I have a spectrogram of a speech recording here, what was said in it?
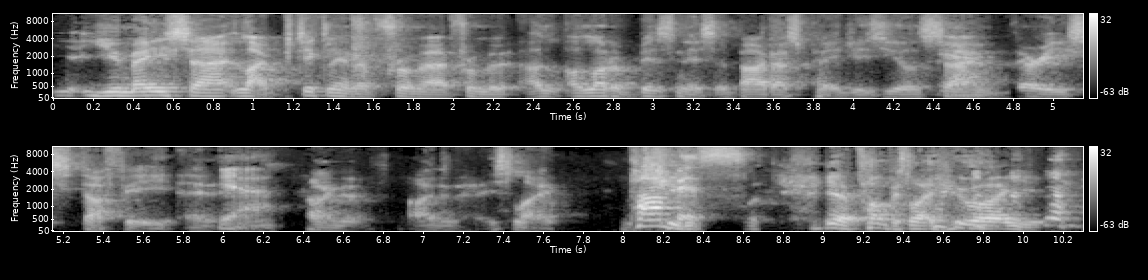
You, you, may sound like, particularly from a, from a, a, lot of business about us pages, you'll sound yeah. very stuffy and, yeah. kind of, I don't know, it's like pompous. yeah, pompous. Like, who are you?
